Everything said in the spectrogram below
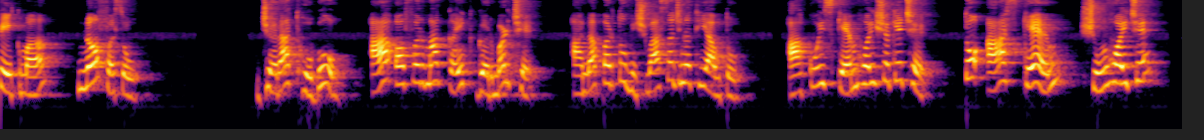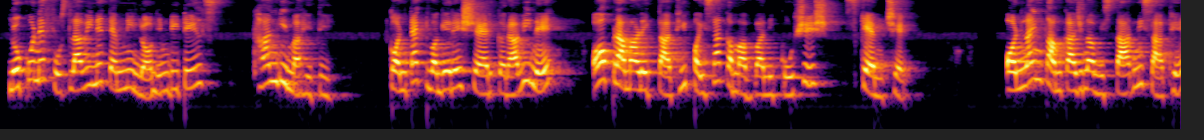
ફેકમાં ન ફસો. જરા થોભો, આ ઓફરમાં કંઈક ગરબડ છે. આના પર તો વિશ્વાસ જ નથી આવતો. આ કોઈ સ્કેમ હોઈ શકે છે? તો આ સ્કેમ શું હોય છે? લોકોને ફોસલાવીને તેમની લોગિન ડિટેલ્સ, ખાનગી માહિતી, કોન્ટેક્ટ વગેરે શેર કરાવીને અપ્રામાણિકતાથી પૈસા કમાવવાની કોશિશ સ્કેમ છે. ઓનલાઈન કામકાજના વિસ્તારની સાથે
